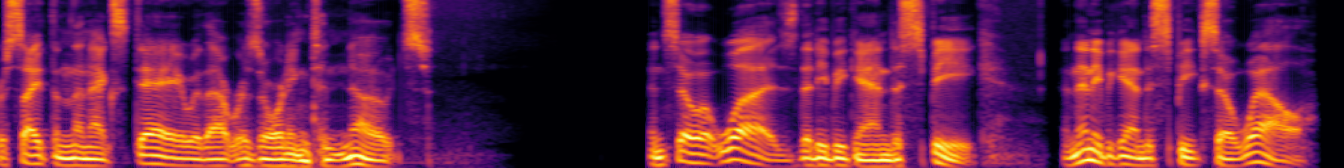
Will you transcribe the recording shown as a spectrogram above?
recite them the next day without resorting to notes. And so it was that he began to speak. And then he began to speak so well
